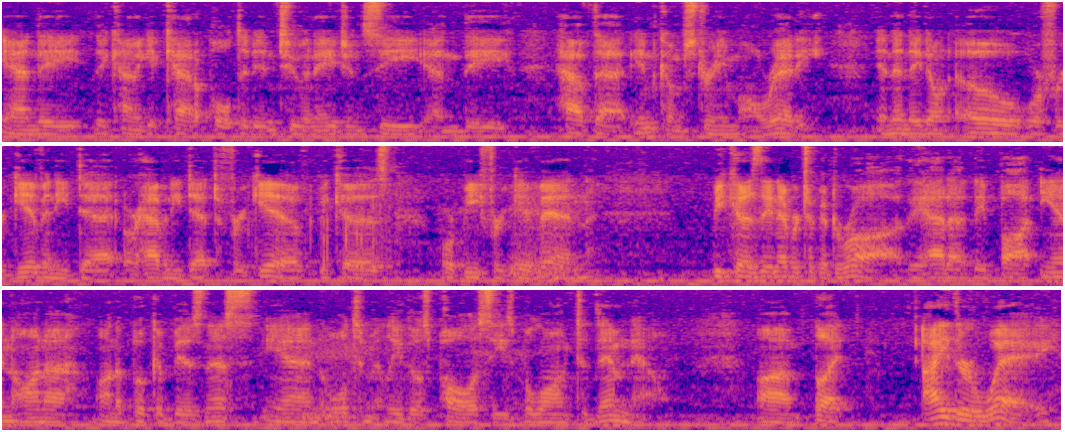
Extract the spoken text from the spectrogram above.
and they they kind of get catapulted into an agency and they have that income stream already. And then they don't owe or forgive any debt or have any debt to forgive because or be forgiven because they never took a draw. They had a they bought in on a on a book of business, and ultimately those policies belong to them now. Um, but either way,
